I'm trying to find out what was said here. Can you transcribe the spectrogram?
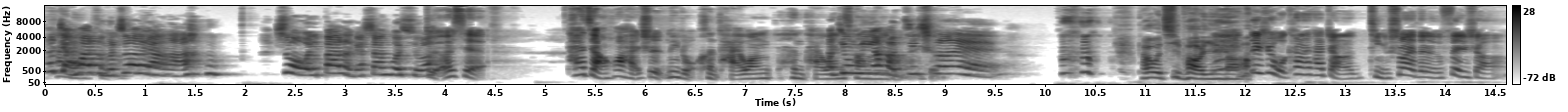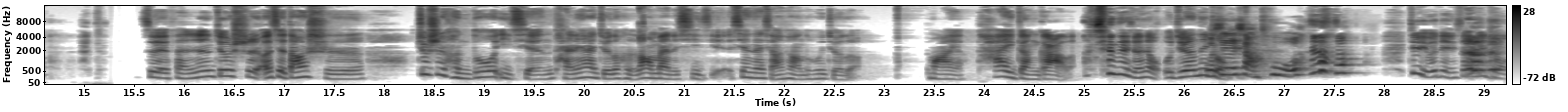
他讲话怎么这样啊？是我，我一巴掌给他扇过去了对，而且他讲话还是那种很台湾、很台啊湾救命啊！好机车哎！他会气泡音吗。但是我看在他长得挺帅的份上，对，反正就是，而且当时就是很多以前谈恋爱觉得很浪漫的细节，现在想想都会觉得，妈呀，太尴尬了。现在想想，我觉得那种我现在想吐。就有点像那种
